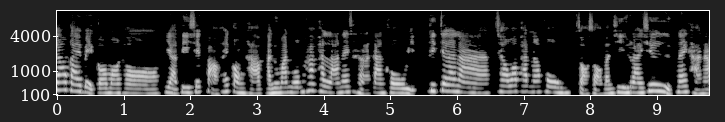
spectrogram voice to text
ก้าวไกลเบรกกมท อย่าตีเช็คเปล่าให้กองทัพ อนุมัติงบ 5,000 ล้านในสถานการณ์โควิด พิจารณา ชาวพัฒนพงศ์สสบัญชีรายชื่อ ในฐานะ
